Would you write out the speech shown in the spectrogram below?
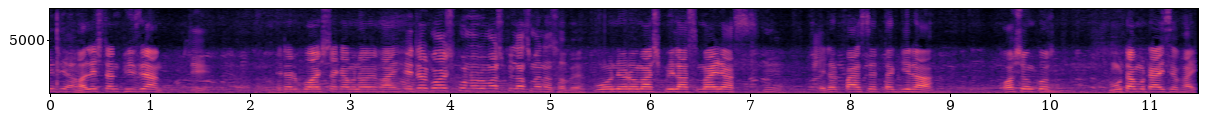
ফিজিয়াম হলিস্টান ফিজাম জি। এটার বয়সটা কেমন হবে ভাই? এটার বয়স পনেরো মাস প্লাস মাইনাস হবে। পনেরো মাস প্লাস মাইনাস এটার পাঁচেরটা গিরা। অসংখ্য মোটা মোটা আইছে ভাই।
